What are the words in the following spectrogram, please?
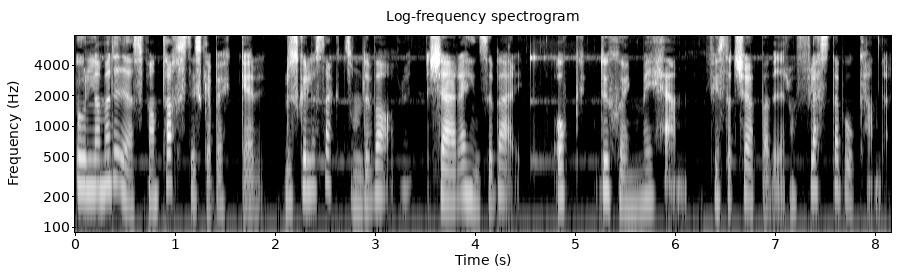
Ulla-Marias fantastiska böcker Du skulle sagt som det var, Kära Hinseberg och Du sjöng mig hem finns att köpa via de flesta bokhandlar.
